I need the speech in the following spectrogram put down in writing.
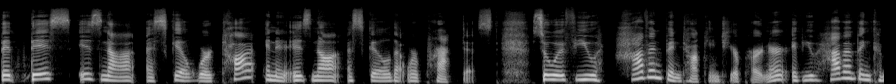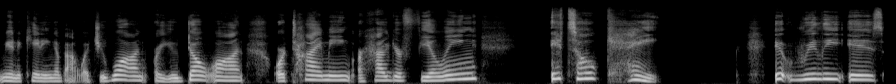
that this is not a skill we're taught and it is not a skill that we're practiced. So if you haven't been talking to your partner, if you haven't been communicating about what you want or you don't want or timing or how you're feeling, it's okay. It really is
